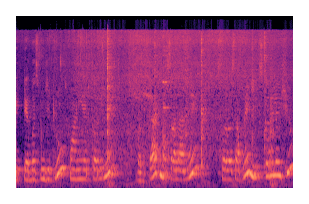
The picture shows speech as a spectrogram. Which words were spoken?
એક ટેબલ સ્પૂન જેટલું પાણી એડ કરીને બધા જ મસાલાને સરસ આપણે મિક્સ કરી લઈશું.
